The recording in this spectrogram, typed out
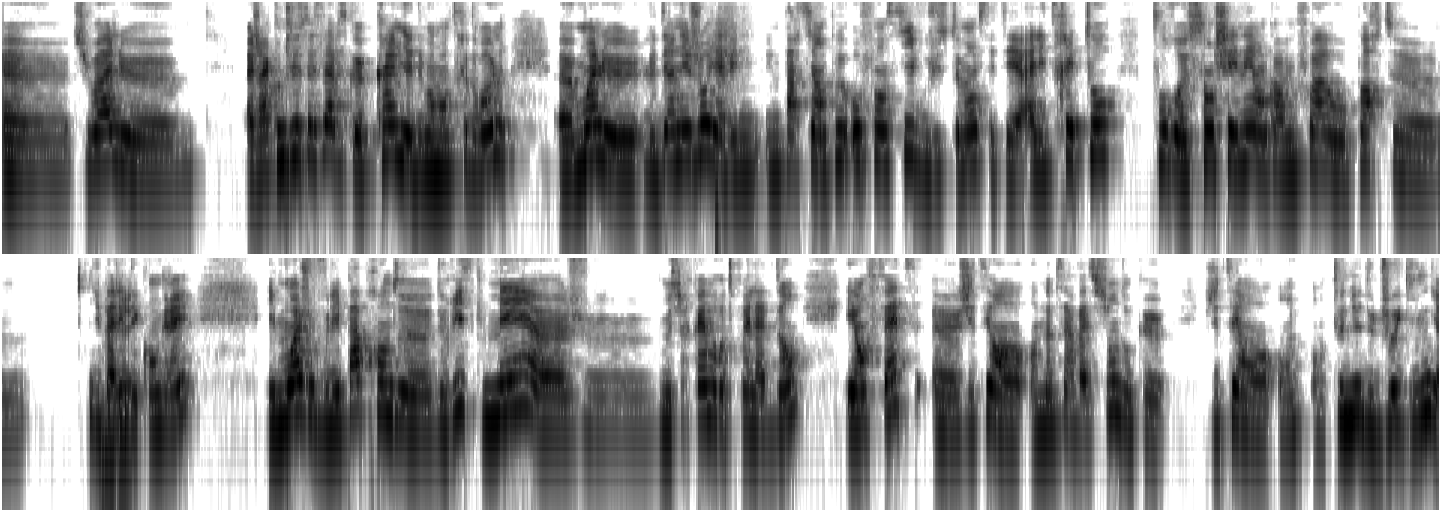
Euh, tu vois, le, je raconte juste ça parce que quand même il y a des moments très drôles. Euh, moi, le, le, dernier jour, il y avait une, une, partie un peu offensive où justement c'était aller très tôt pour euh, s'enchaîner encore une fois aux portes euh, du Palais des Congrès. Et moi, je voulais pas prendre de, de risques, mais euh, je me suis quand même retrouvée là-dedans. Et en fait, j'étais en, en, observation, donc j'étais en, en, en tenue de jogging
